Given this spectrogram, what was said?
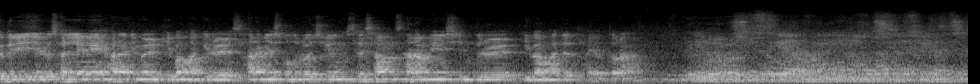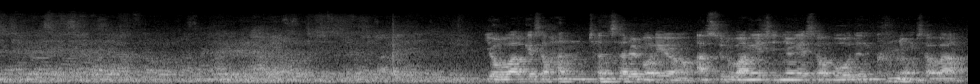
그들이 예루살렘의 하나님을 비방하기를 사람의 손으로 지은 세상 사람의 신들을 비방하듯 하였더라. 여호와께서 한 천사를 보내어 아수르 왕의 진영에서 모든 큰 용사와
